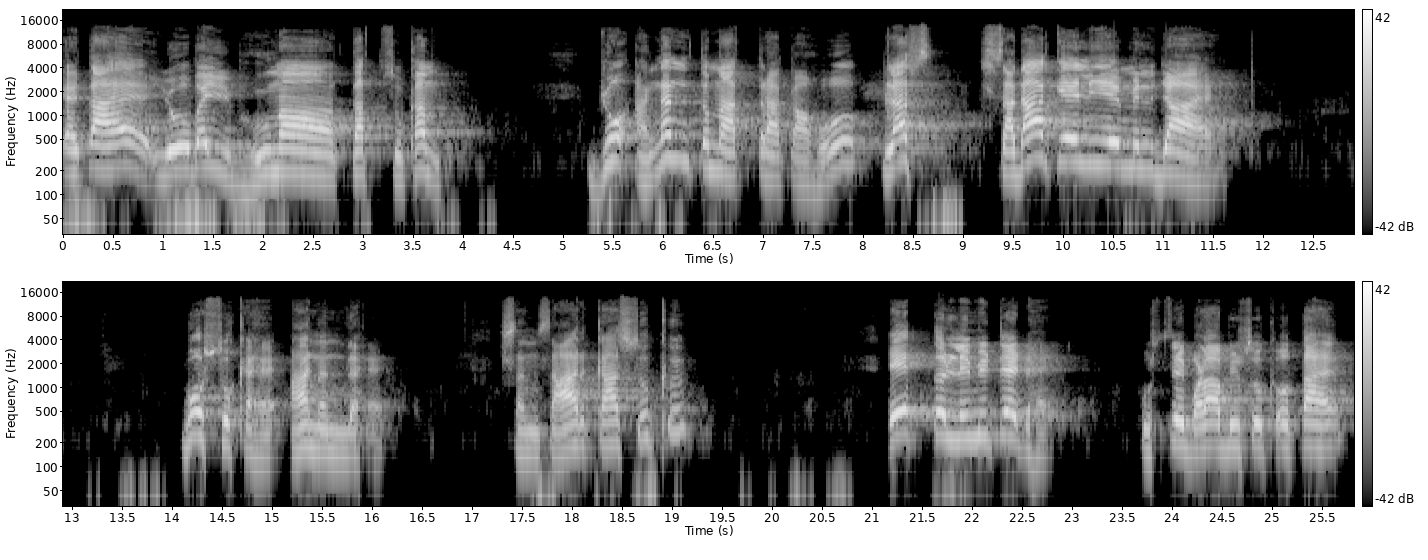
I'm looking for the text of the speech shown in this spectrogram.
कहता है, यो वही भूमा तत्सुखम जो अनंत मात्रा का हो, प्लस सदा के लिए मिल जाए, वो सुख है, आनंद है। संसार का सुख एक तो लिमिटेड है। उससे बड़ा भी सुख होता है।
